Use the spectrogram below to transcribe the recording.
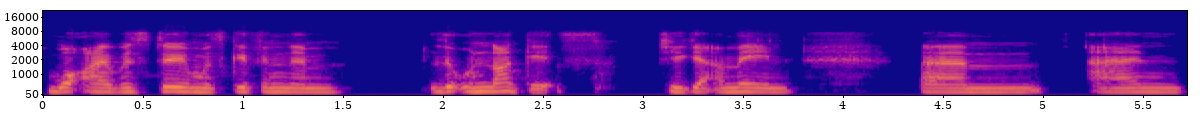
what I was doing was giving them little nuggets. Do you get what I mean? Um, and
